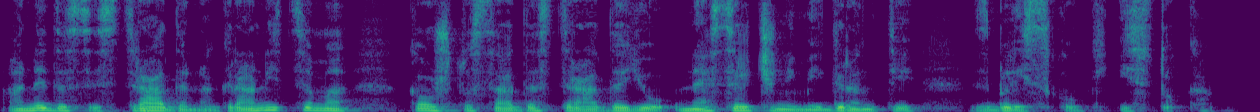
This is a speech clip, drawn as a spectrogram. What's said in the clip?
a ne da se strada na granicama kao što sada stradaju nesrećni migranti z Bliskog istoka.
